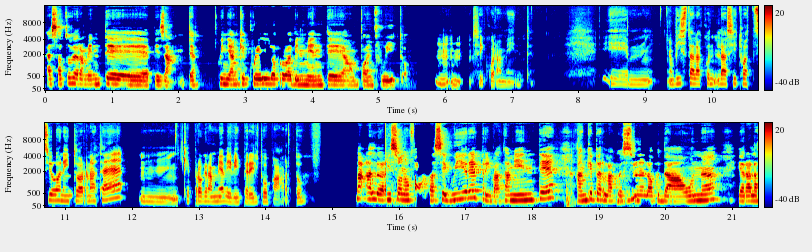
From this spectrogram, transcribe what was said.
è stato veramente pesante. Quindi anche quello probabilmente ha un po' influito. Mm-mm, sicuramente. E, ehm, vista la, la, situazione intorno a te, mh, mm, che programmi avevi per il tuo parto? Ma allora mi sono fatta seguire privatamente anche per la questione lockdown, era la,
